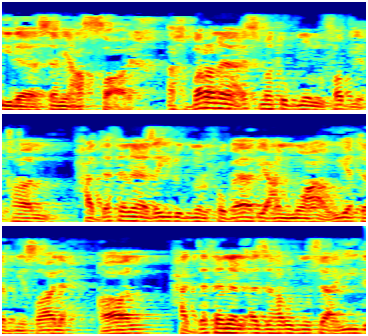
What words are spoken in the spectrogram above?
إذا سمع الصارخ. أخبرنا عصمة بن الفضل قال حدثنا زيد بن الحباب عن معاوية بن صالح قال حدثنا الأزهر بن سعيد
